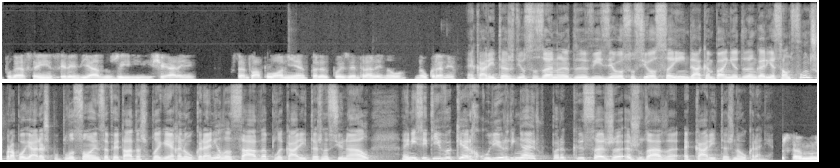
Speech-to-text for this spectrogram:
pudessem ser enviados e chegarem portanto, à Polónia, para depois entrarem na, na Ucrânia. A Caritas Diocesana de Viseu associou-se ainda à campanha de angariação de fundos para apoiar as populações afetadas pela guerra na Ucrânia, lançada pela Caritas Nacional. A iniciativa quer recolher dinheiro para que seja ajudada a Caritas na Ucrânia. Estamos,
